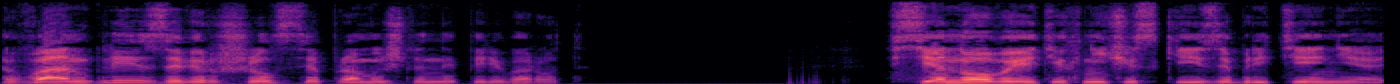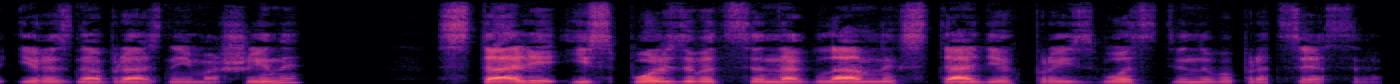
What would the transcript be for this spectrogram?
в Англии завершился промышленный переворот. Все новые технические изобретения и разнообразные машины стали использоваться на главных стадиях производственного процесса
